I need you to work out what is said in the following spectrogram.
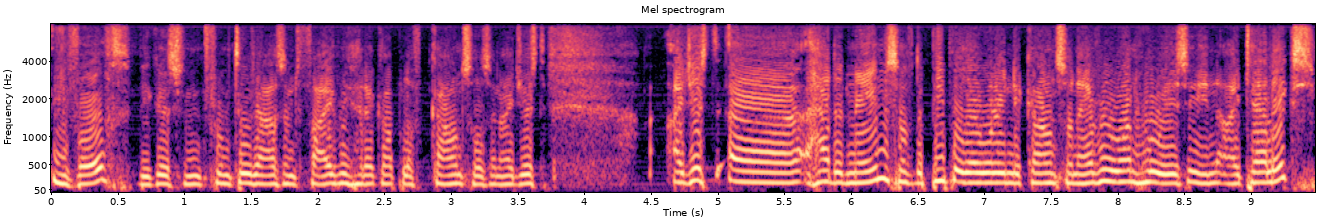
evolved, because from, from 2005 we had a couple of councils, and I just I just uh, had the names of the people that were in the council, and everyone who is in italics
